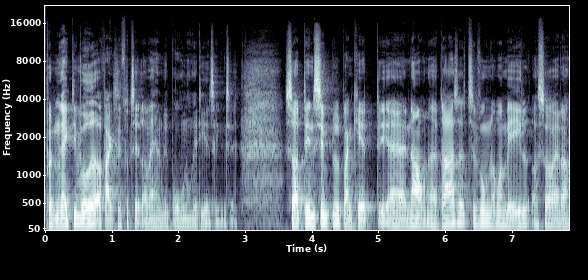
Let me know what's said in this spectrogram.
på den rigtige måde, og faktisk fortæller, hvad han vil bruge nogle af de her ting til. Så det er en simpel blanket. Det er navn og adresse, telefonnummer, mail, og så er der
